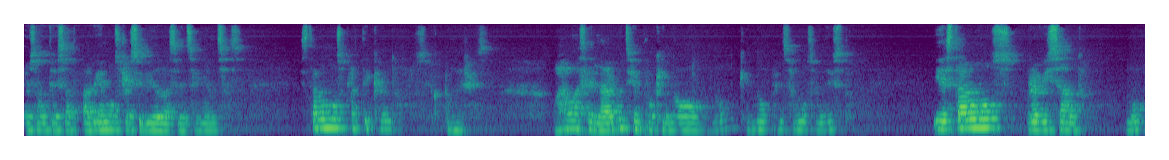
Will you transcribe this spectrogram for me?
Años antes habíamos recibido las enseñanzas. Estábamos platicando los cinco poderes. Wow, hace largo tiempo que no, ¿no? que no pensamos en esto. Y estábamos revisando, ¿no?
